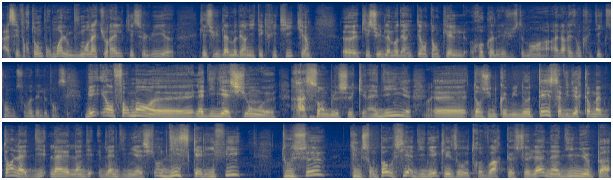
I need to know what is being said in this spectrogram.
assez fortement pour moi le mouvement naturel qui est celui, euh, qui est celui de la modernité critique, euh, qui est celui de la modernité en tant qu'elle reconnaît justement à, la raison critique son, modèle de pensée. Mais en formant l'indignation rassemble ceux qu'elle indigne dans une communauté, ça veut dire qu'en même temps l'indignation disqualifie tous ceux qui ne sont pas aussi indignés que les autres, voire que ceux-là n'indignent pas.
